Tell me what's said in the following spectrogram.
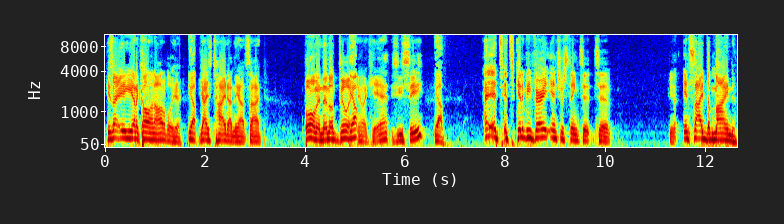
He's like, hey, you got to call an audible here. Yep. You guys tied on the outside. Boom, and then they'll do it. Yep. You're like, yeah, you see. Yeah. it's it's going to be very interesting to to you know inside the mind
